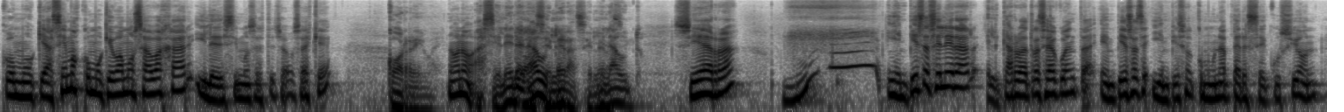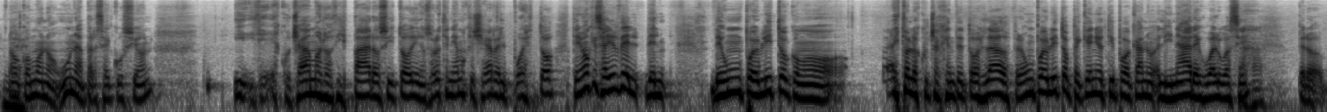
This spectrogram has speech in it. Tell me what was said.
como que hacemos como que vamos a bajar y le decimos a este chavo, ¿sabes qué? Corre, güey. No, no, acelera el auto. acelera, acelera, el sí. auto. Cierra. Y empieza a acelerar, el carro de atrás se da cuenta, empieza a y empieza como una persecución. No, Ya. ¿cómo no? Una persecución. Y, y escuchábamos los disparos y todo, y nosotros teníamos que llegar al puesto. Teníamos que salir del- del- de un pueblito como. Esto lo escucha gente de todos lados, pero un pueblito pequeño tipo acá. Linares o algo así Ajá. Pero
